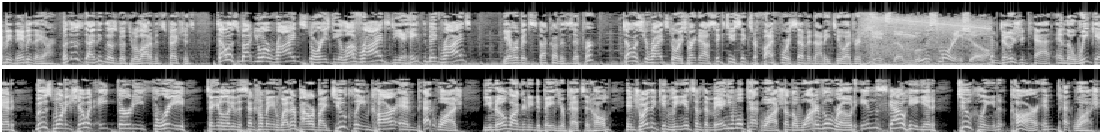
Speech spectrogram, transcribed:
I mean, maybe they are, but those I think those go through a lot of inspections. Tell us about your ride stories. Do you love rides? Do you hate the big rides? You ever been stuck on a zipper? Tell us your ride stories right now, 626 or 547 9200. It's the Moose Morning Show. From Doja Cat and the Weeknd Moose Morning Show at 833. Taking a look at the central Maine weather powered by Two Clean Car and Pet Wash. You no longer need to bathe your pets at home. Enjoy the convenience of the manual pet wash on the Waterville Road in Skowhegan. Two Clean Car and Pet Wash.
